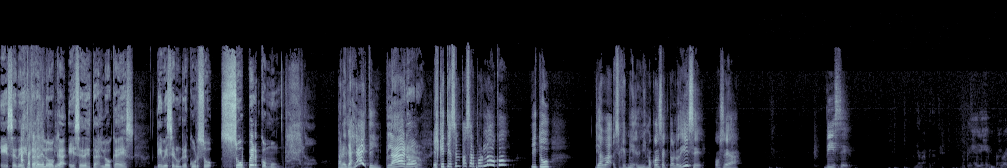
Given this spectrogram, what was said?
Ese de Hasta que lo estás descubrió. loca, ese de estás loca es, debe ser un recurso súper común. Claro. Para el gaslighting, claro. Claro. Es que te hacen pasar por loco y tú, ya va, es que el mismo concepto lo dice. O sea, dice, ya va, espérate, porque hay ejemplos, ahí va.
